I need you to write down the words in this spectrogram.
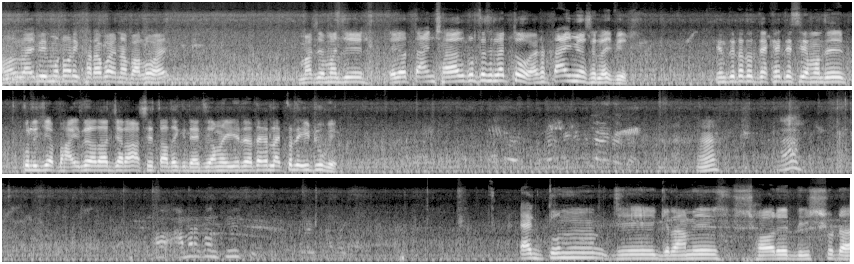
আমার লাইফে মোটামুটি খারাপ হয় না ভালো হয়। মাঝে মাঝে এটা টাইম ছাড়া করতেছে লাইফ তো একটা টাইম আছে লাইফের কিন্তু এটা তো দেখাইতেছি আমাদের কলেজিয়া ভাই দাদা যারা আছে তাদেরকে দেখছি আমরা এটা দেখা লাইভ করতে ইউটিউবে হ্যাঁ? হ্যাঁ? আমার একদম যে গ্রামের শহরের দৃশ্যটা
